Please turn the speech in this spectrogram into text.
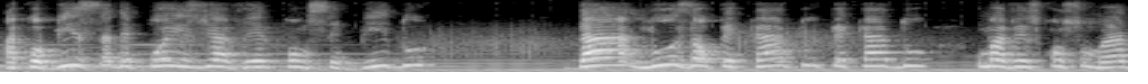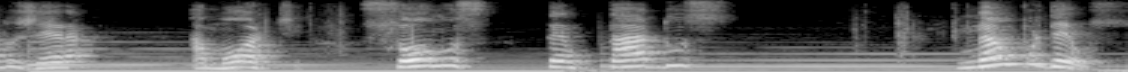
A cobiça, depois de haver concebido, dá luz ao pecado, o pecado, uma vez consumado, gera a morte. Somos tentados não por Deus,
